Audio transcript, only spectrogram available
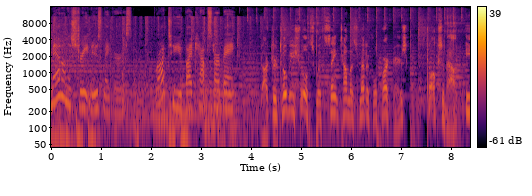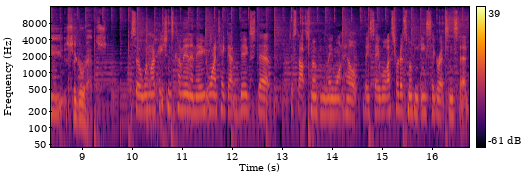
Man on the Street Newsmakers, brought to you by Capstar Bank. Dr. Toby Schultz with St. Thomas Medical Partners talks about e cigarettes. So when my patients come in and they want to take that big step to stop smoking and they want help, they say, Well, I started smoking e cigarettes instead.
